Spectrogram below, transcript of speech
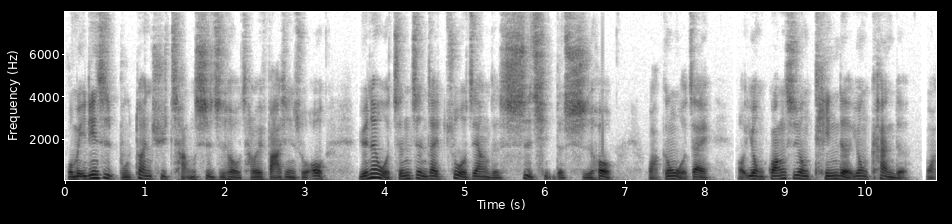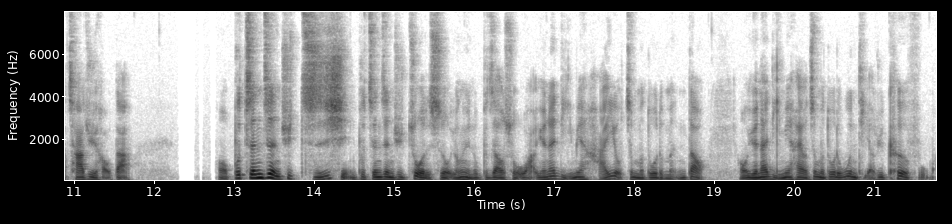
我们一定是不断去尝试之后，才会发现说，哦，原来我真正在做这样的事情的时候，哇，跟我在哦用光是用听的、用看的，哇，差距好大。哦，不真正去执行、不真正去做的时候，永远都不知道说，哇，原来里面还有这么多的门道。哦，原来里面还有这么多的问题要去克服嘛。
